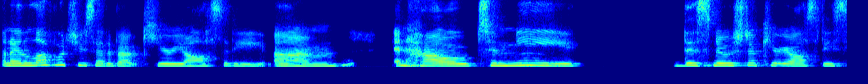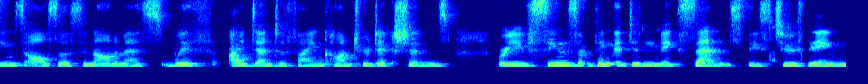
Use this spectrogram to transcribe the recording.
And I love what you said about curiosity um, and how, to me, this notion of curiosity seems also synonymous with identifying contradictions where you've seen something that didn't make sense, these two things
